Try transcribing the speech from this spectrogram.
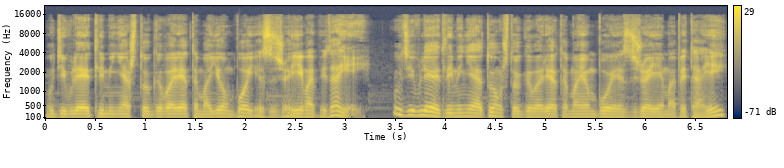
Удивляет ли меня, что говорят о моем бое с Джаем Апитаей? Удивляет ли меня о том, что говорят о моем бое с Джаем Апитаей?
